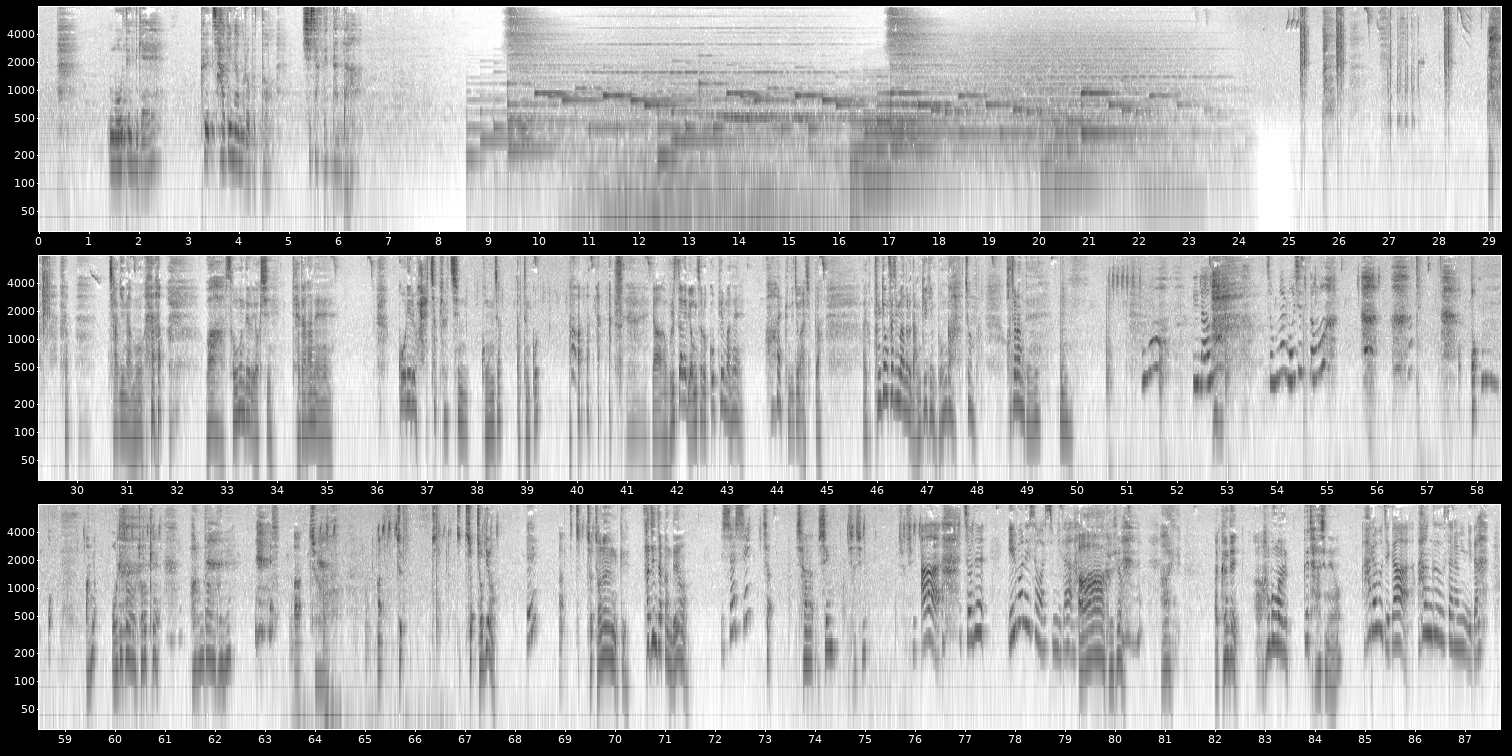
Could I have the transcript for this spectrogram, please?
모든 게 그 자기나무로부터 시작됐단다. 자기나무. 와, 소문대로 역시 대단하네. 꼬리를 활짝 펼친 공작 같은 꽃? 야, 울산의 명소로 꼽힐만해. 아, 근데 좀 아쉽다. 아이고, 풍경 사진만으로 남기긴 뭔가 좀 허전한데. 음. 어머, 이 나무 정말 멋있어. 어? 어? 어? 어디서 저렇게 아름다운 분이? 아, 저, 아, 저, 저, 저 저기요. 에? 아, 저, 저, 저는 그 사진 작가인데요. 샤싱? 샤, 샤싱? 샤싱? 샤싱? 아, 저는 일본에서 왔습니다. 아, 그러세요? 아, 아 그런데 아, 한국말을 꽤 잘하시네요. 할아버지가 한국 사람입니다.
